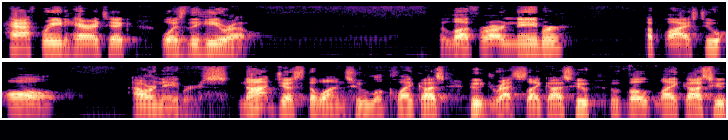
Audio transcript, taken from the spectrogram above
half breed heretic was the hero. The love for our neighbor applies to all our neighbors, not just the ones who look like us, who dress like us, who vote like us, who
